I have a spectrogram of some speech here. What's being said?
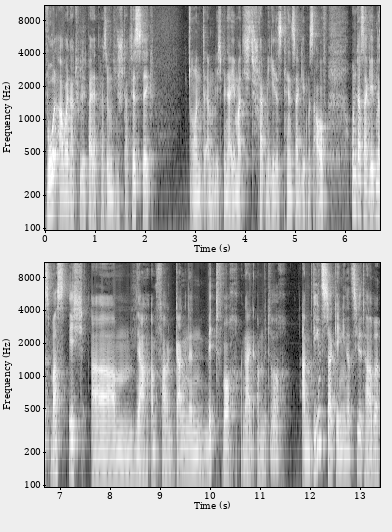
Wohl aber natürlich bei der persönlichen Statistik. Und ähm, ich bin ja jemand, ich schreibe mir jedes Tennisergebnis auf und das Ergebnis, was ich ähm, ja, am vergangenen Mittwoch, nein, am Mittwoch, am Dienstag gegen ihn erzielt habe,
